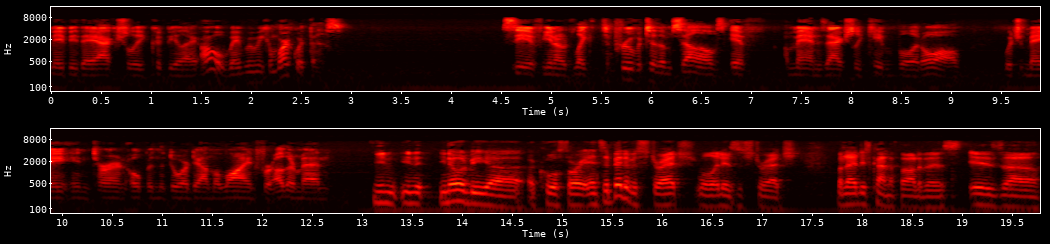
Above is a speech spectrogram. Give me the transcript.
maybe they actually could be like, oh, maybe we can work with this. See if, you know, like to prove it to themselves if a man is actually capable at all, which may in turn open the door down the line for other men. You, you, you know, it would be a, a cool story. And it's a bit of a stretch. Well, it is a stretch, but I just kind of thought of this. Is uh,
